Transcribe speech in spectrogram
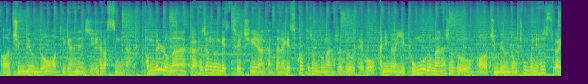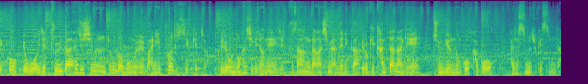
어, 준비 운동 어떻게 하는지 해봤습니다. 덤벨로만 아까 회전근개 스트레칭이랑 간단하게 스쿼트 정도만 하셔도 되고 아니면 이 봉으로만 하셔도 어, 준비 운동 충분히 하실 수가 있고 요거 이제 둘 다 해주시면 좀 더 몸을 많이 풀어줄 수 있겠죠. 근력 운동 하시기 전에 이제 부상 당하시면 안 되니까 이렇게 간단하게 준비 운동 꼭 하고 하셨으면 좋겠습니다.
